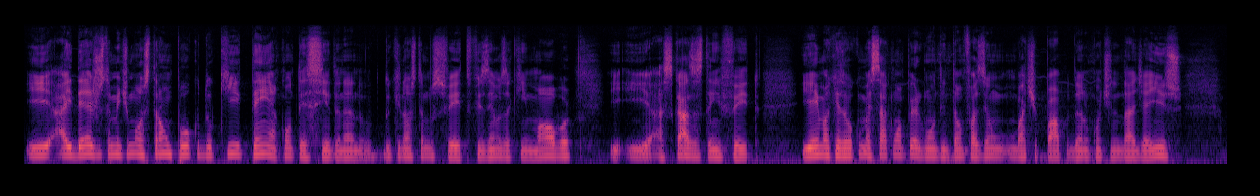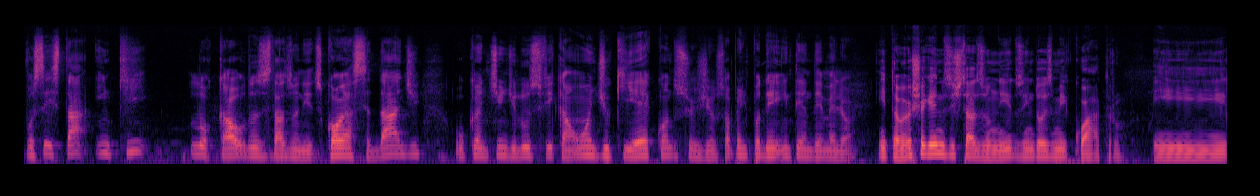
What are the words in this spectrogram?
E a ideia é justamente mostrar um pouco do que tem acontecido, né? do que nós temos feito. Fizemos aqui em Marlboro e, e as casas têm feito. E aí, Mackenzie, eu vou começar com uma pergunta, então, fazer um bate-papo dando continuidade a isso. Você está em que local dos Estados Unidos? Qual é a cidade? O cantinho de luz fica onde? O que é? Quando surgiu? Só para a gente poder entender melhor. Então, eu cheguei nos Estados Unidos em 2004. E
